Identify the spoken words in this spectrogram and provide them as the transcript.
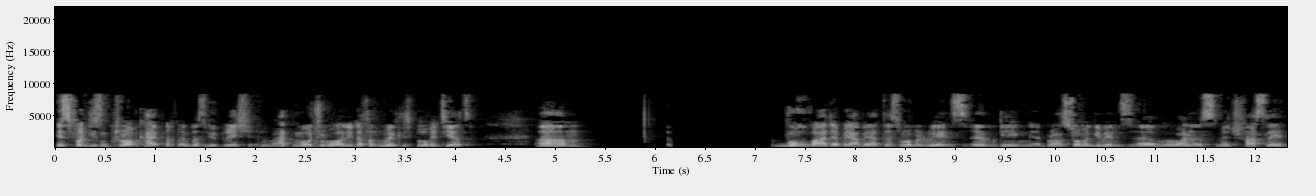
Ist von diesem Gronk-Hype noch irgendwas übrig? Hat Mojo Rawley davon wirklich profitiert? Ähm, wo war der Mehrwert, dass Roman Reigns ähm, gegen Braun Strowman gewinnt? Äh, wo war das Match? Fastlane?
